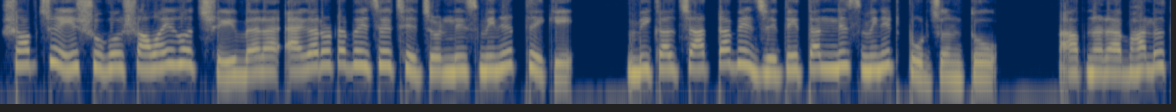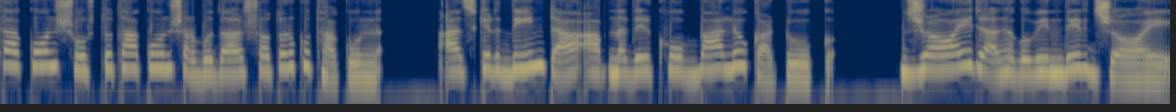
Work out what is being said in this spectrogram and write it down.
সবচেয়ে শুভ সময় হচ্ছে বেলা এগারোটা বেজে ছেচল্লিশ মিনিট থেকে বিকাল চারটা বেজে তেতাল্লিশ মিনিট পর্যন্ত। আপনারা ভালো থাকুন, সুস্থ থাকুন, সর্বদা সতর্ক থাকুন। আজকের দিনটা আপনাদের খুব ভালো কাটুক। জয় রাধা গোবিন্দের জয়।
